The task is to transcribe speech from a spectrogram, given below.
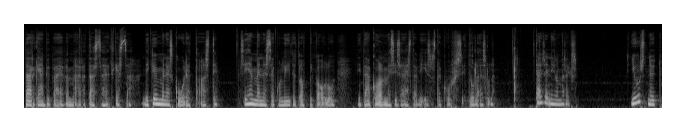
tärkeämpi päivämäärä tässä hetkessä, niin 10.6. asti. Siihen mennessä, kun liityt oppikouluun, niin tämä kolme sisäistä viisasta kurssi tulee sulle täysin ilmaiseksi. Just nyt,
